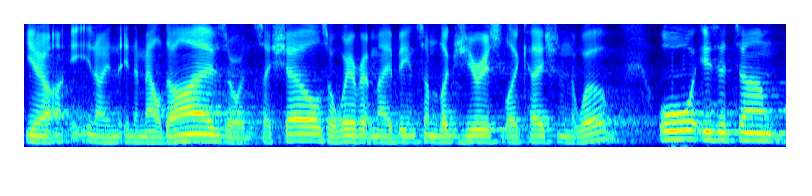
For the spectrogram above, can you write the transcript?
you know, uh, you know in, in, the Maldives or in Seychelles or wherever it may be, in some luxurious location in the world? Or is it um,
